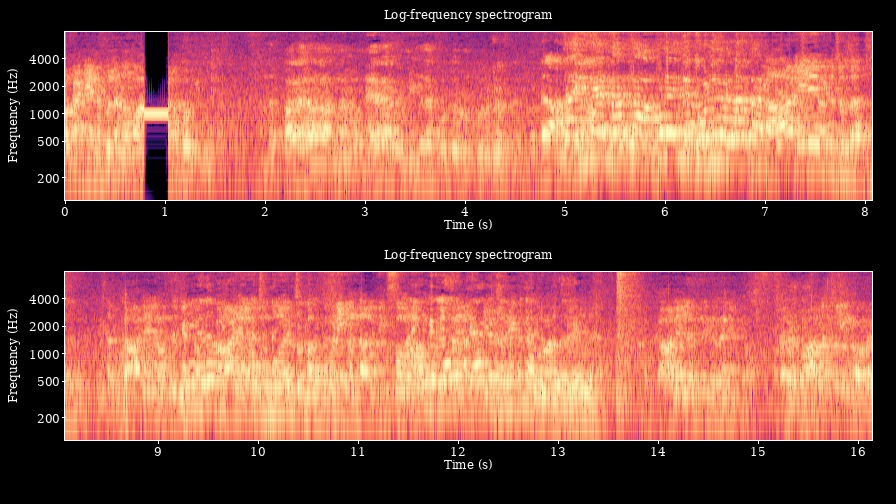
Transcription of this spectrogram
பொண்டாட்டி உன் அனுப்பு அந்த பர அந்த நேரம் இன்னைக்கு தான் கூட்டு சொல்லுங்க சார் காலையிலே வந்து சொல்றாரு சார். காலையில வந்து காலையில ஒன்பது. டு பத்து மணிக்கு வந்தாலும் இப்போ அவங்க எல்லாரும் கேட்க சொல்லிட்டு நான். காலையில இருந்து இங்க தான் நிற்கும் சார் இங்க வர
